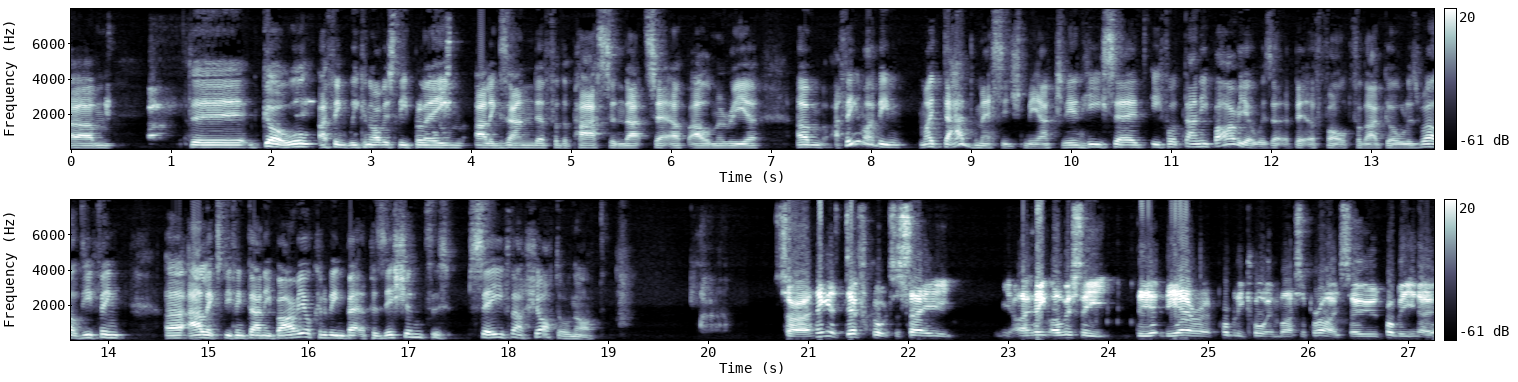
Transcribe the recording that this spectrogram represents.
Um, the goal, I think we can obviously blame Alexander for the pass and that set up Almeria. Um, I think it might be my dad messaged me actually, and he said he thought Danny Barrio was at a bit of fault for that goal as well. Do you think, uh, Alex? Do you think Danny Barrio could have been better positioned to save that shot or not? Sorry, I think it's difficult to say. I think obviously the the error probably caught him by surprise. So he was probably you know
